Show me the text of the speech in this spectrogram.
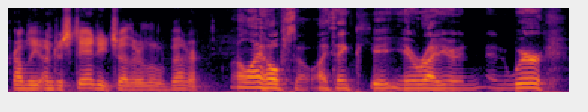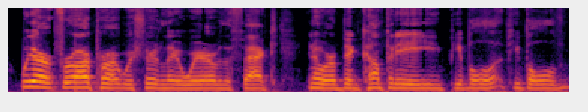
probably understand each other a little better. Well, I hope so. I think you're right, and, and we're we are for our part. We're certainly aware of the fact. You know, we're a big company. People people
